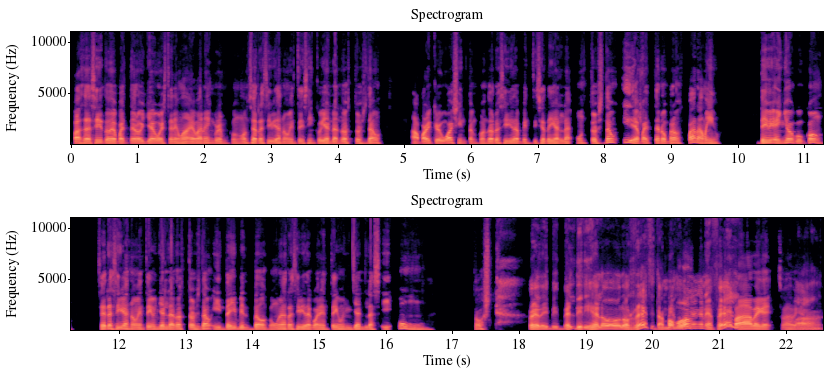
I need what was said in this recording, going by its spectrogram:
pasecitos de parte de los Jaguars. Tenemos a Evan Engram con 11 recibidas, 95 yardas, 2 touchdowns. A Parker Washington con 2 recibidas, 27 yardas, 1 touchdown. Y de parte de los Browns, para mí, David Njoku con 6 recibidas, 91 yardas, 2 touchdowns. Y David Bell con una recibida, 41 yardas y un touchdown. Oye, David Bell dirige los, los Reds y también ¿Cómo? juega en NFL. Suave que, suave que- Wow,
